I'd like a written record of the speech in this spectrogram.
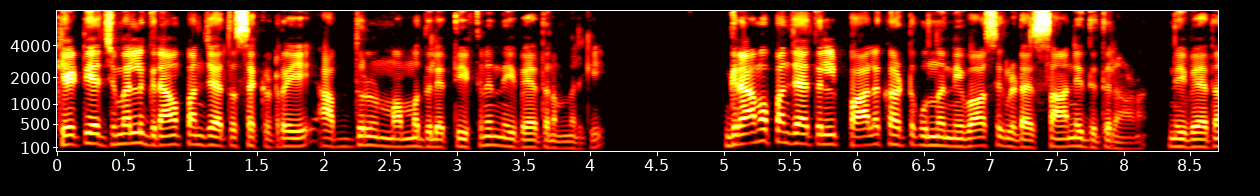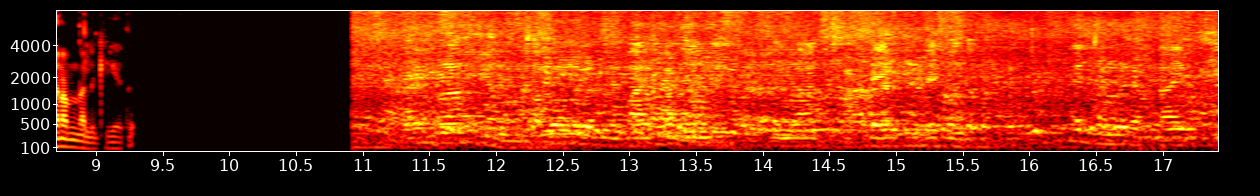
കെ ടി അജ്മൽ ഗ്രാമപഞ്ചായത്ത് സെക്രട്ടറി അബ്ദുൾ മുഹമ്മദ് ലത്തീഫിന് നിവേദനം നൽകി. ഗ്രാമപഞ്ചായത്തിൽ പാലക്കാട്ട് കുന്ന് നിവാസികളുടെ സാന്നിധ്യത്തിലാണ് നിവേദനം നൽകിയത് സംഭവങ്ങളുണ്ട് പാലക്കാട് നമ്മളെ പട്ടയത്തിലേക്ക് ബന്ധപ്പെട്ട് നമ്മൾ രണ്ടായിരത്തി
